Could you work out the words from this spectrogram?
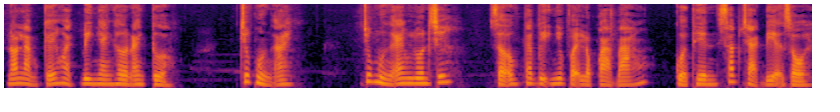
Nó làm kế hoạch đi nhanh hơn anh tưởng. Chúc mừng anh. Chúc mừng em luôn chứ. Giờ ông ta bị như vậy là quả báo. Của thiên sắp trả địa rồi.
